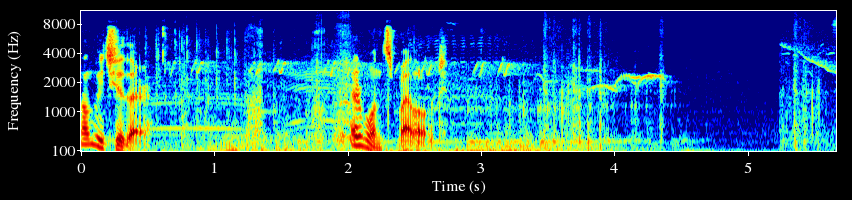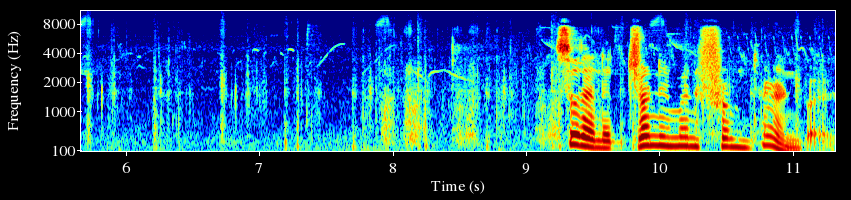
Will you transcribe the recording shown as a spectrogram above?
I'll meet you there. At once, my lord. So then, a journeyman from Nuremberg.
